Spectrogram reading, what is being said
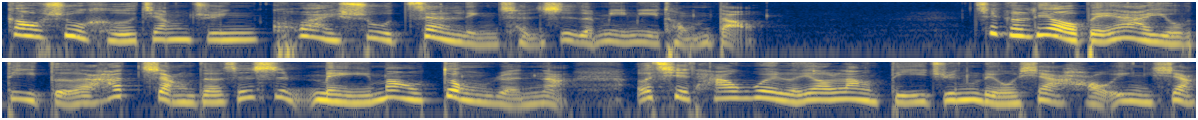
告诉何将军快速占领城市的秘密通道。这个廖北亚有地得啊，他长得真是美貌动人呐、啊！而且他为了要让敌军留下好印象，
